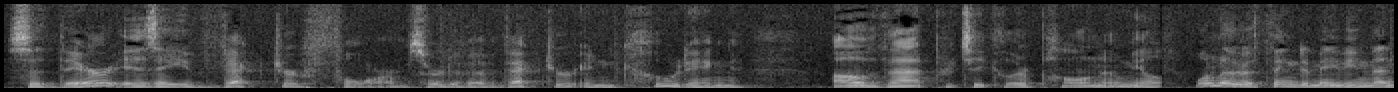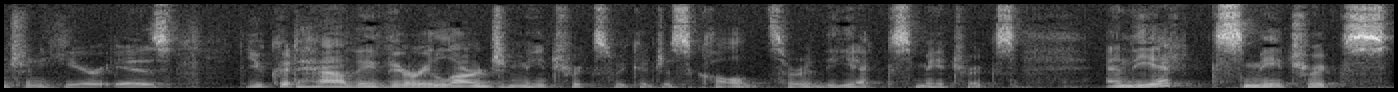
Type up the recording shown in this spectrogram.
So there is a vector form, sort of a vector encoding of that particular polynomial. One other thing to maybe mention here is you could have a very large matrix, we could just call it sort of the X matrix, and the X matrix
